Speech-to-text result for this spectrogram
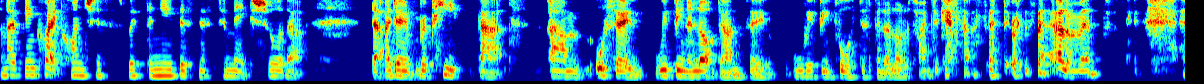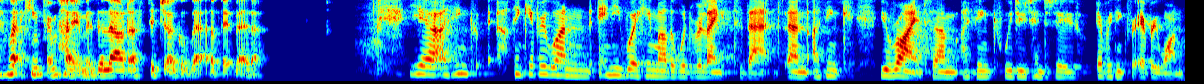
And I've been quite conscious with the new business to make sure that that I don't repeat that. Um, also, we've been in lockdown, so we've been forced to spend a lot of time together. So there is that element, and working from home has allowed us to juggle that a bit better. Yeah, I think I think everyone, any working mother would relate to that, and I think you're right. Um, I think we do tend to do everything for everyone.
